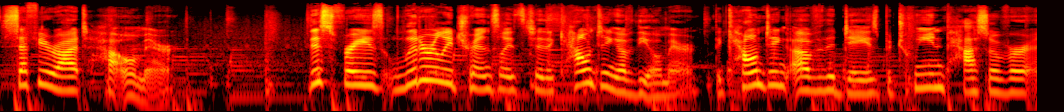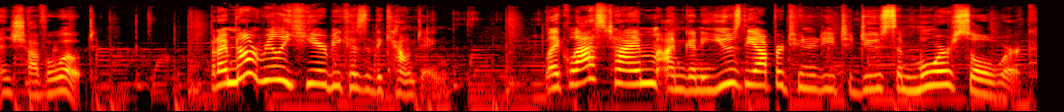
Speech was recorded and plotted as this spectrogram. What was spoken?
Sefirat HaOmer. This phrase literally translates to the counting of the Omer, the counting of the days between Passover and Shavuot. But I'm not really here because of the counting. Like last time, I'm going to use the opportunity to do some more soul work.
